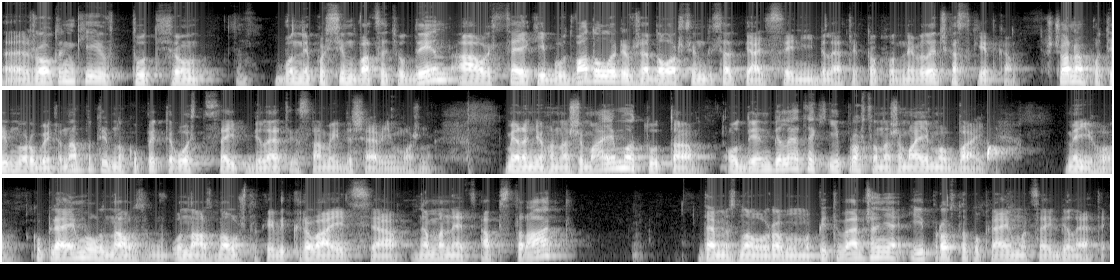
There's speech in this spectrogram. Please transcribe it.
жовтенький. Тут е, вони по 7,21, а ось цей, який був 2 долари, вже 1,75 синій білетик, тобто невеличка скидка. Що нам потрібно робити? Нам потрібно купити ось цей білетик, самий дешевий можна. Ми на нього нажимаємо, тут один білетик і просто нажимаємо Buy. Ми його купляємо. У нас, у нас знову ж таки відкривається гаманець Abstract, де ми знову робимо підтвердження і просто купляємо цей білетик.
